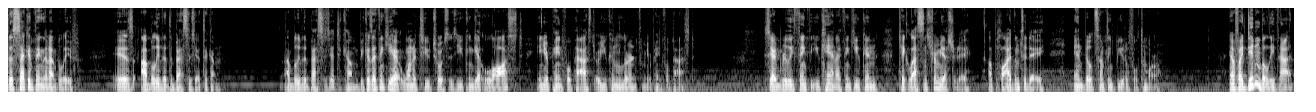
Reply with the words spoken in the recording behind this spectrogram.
The second thing that I believe is I believe that the best is yet to come. I believe the best is yet to come because I think you have one or two choices. You can get lost in your painful past or you can learn from your painful past. See, I really think that you can. I think you can take lessons from yesterday, apply them today, and build something beautiful tomorrow. Now, if I didn't believe that,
